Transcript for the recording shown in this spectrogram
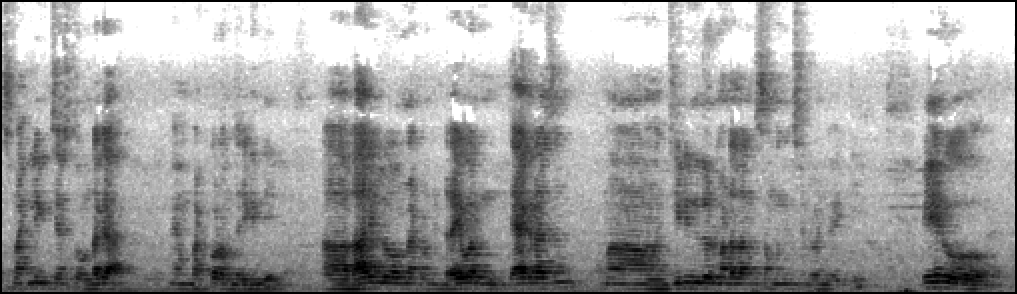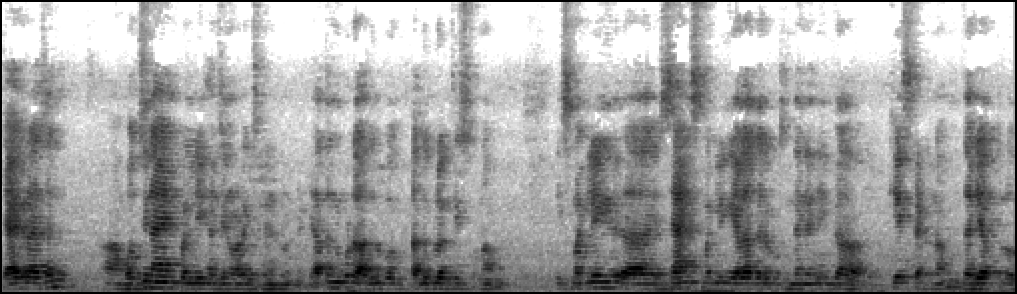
స్మగ్లింగ్ చేస్తూ ఉండగా మేము పట్టుకోవడం జరిగింది. ఆ లారీలో ఉన్నటువంటి డ్రైవర్ త్యాగరాజన్ మా జీడినెల్లూరు మండలానికి సంబంధించినటువంటి వ్యక్తి. పేరు త్యాగరాజన్ ఆ, బొచ్చినాయనపల్లి హర్జనవాడకి చెందినటువంటి అతను కూడా అదుపు అదుపులోకి తీసుకున్నాం ఈ స్మగ్లింగ్ శాండ్ స్మగ్లింగ్ ఎలా జరుగుతుంది అనేది ఇంకా కేసు కట్టినాం. దర్యాప్తులో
